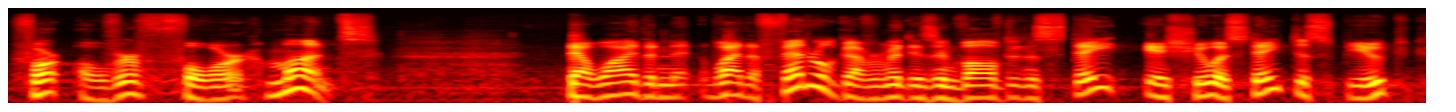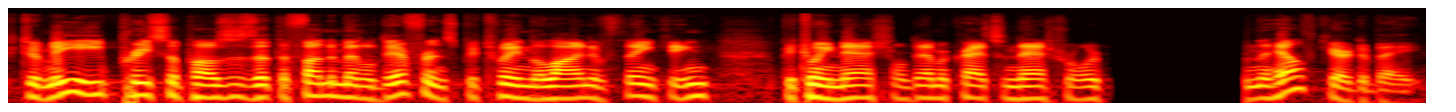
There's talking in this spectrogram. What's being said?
for over four months. Now, why the, why the federal government is involved in a state issue, a state dispute, to me presupposes that the fundamental difference between the line of thinking between national Democrats and national in the health care debate.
